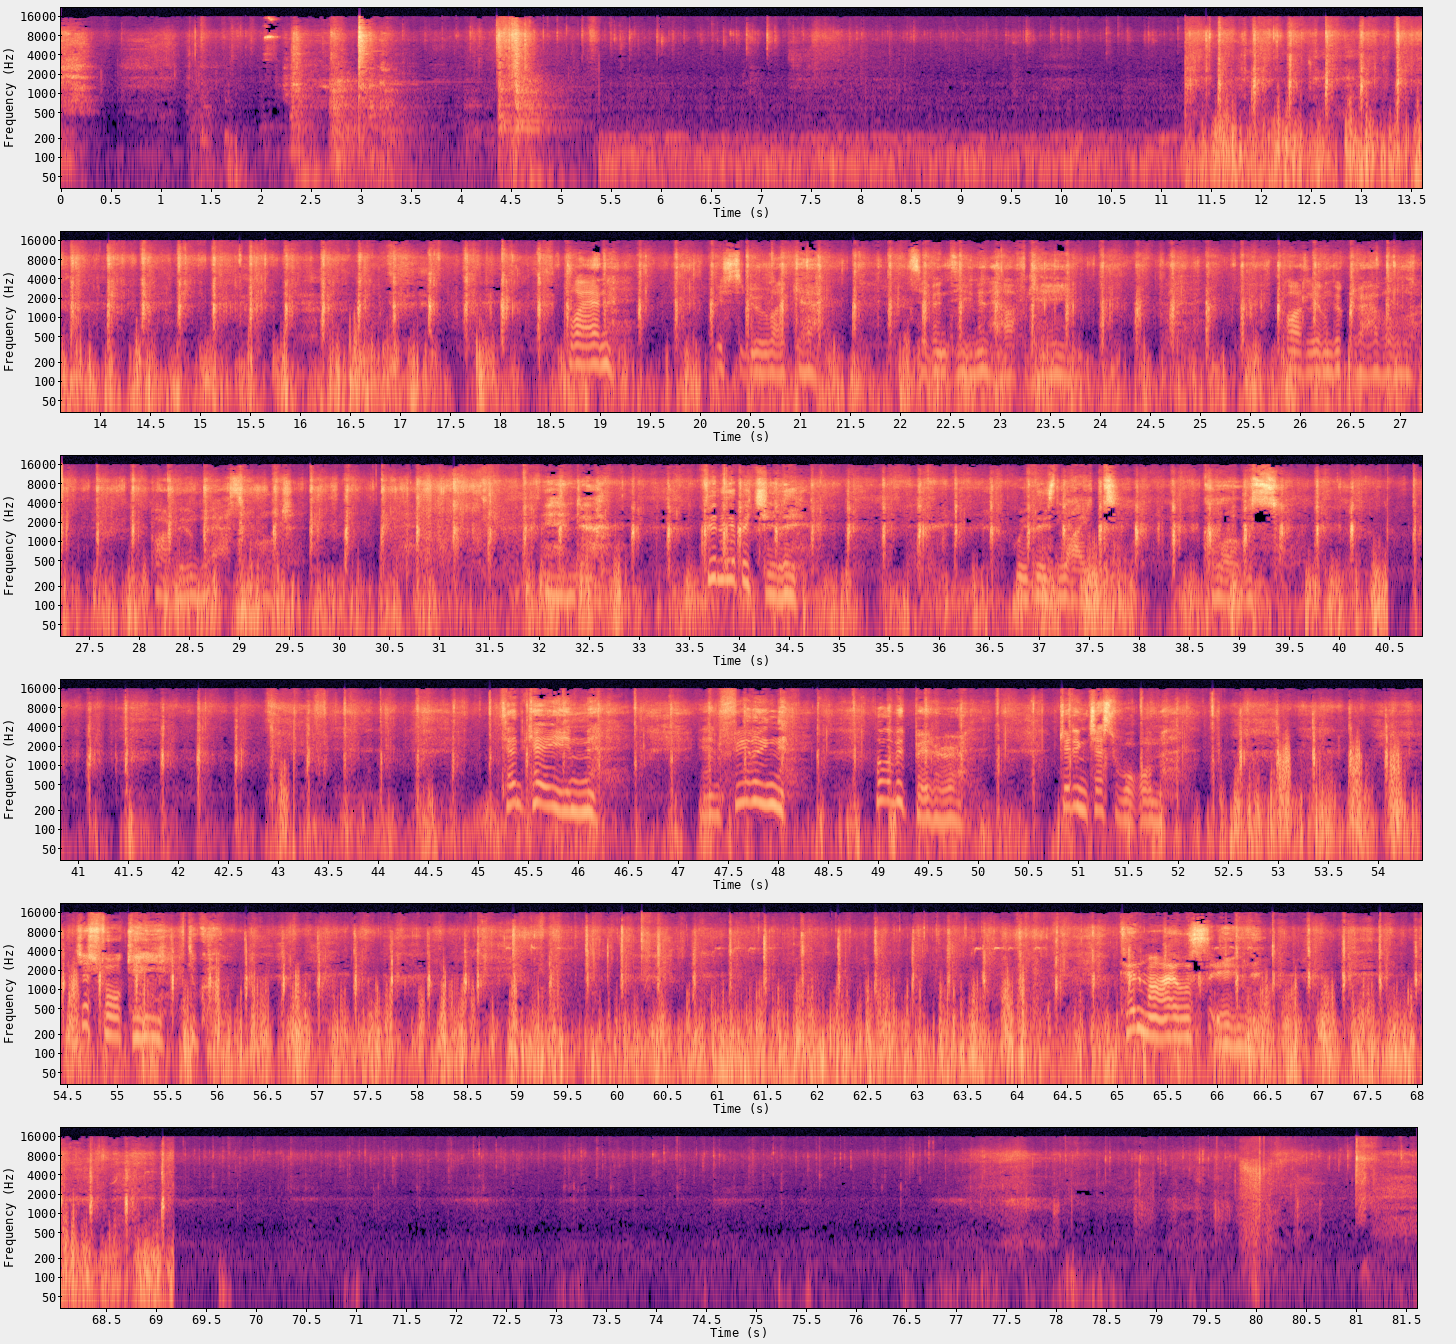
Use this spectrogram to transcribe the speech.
Plan is to do like a 17 and a half k. Partly on the gravel the asphalt and uh, feeling a bit chilly with these light clothes 10k in and feeling a little bit better, getting just warm. Just 4k to go. Ten miles in.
